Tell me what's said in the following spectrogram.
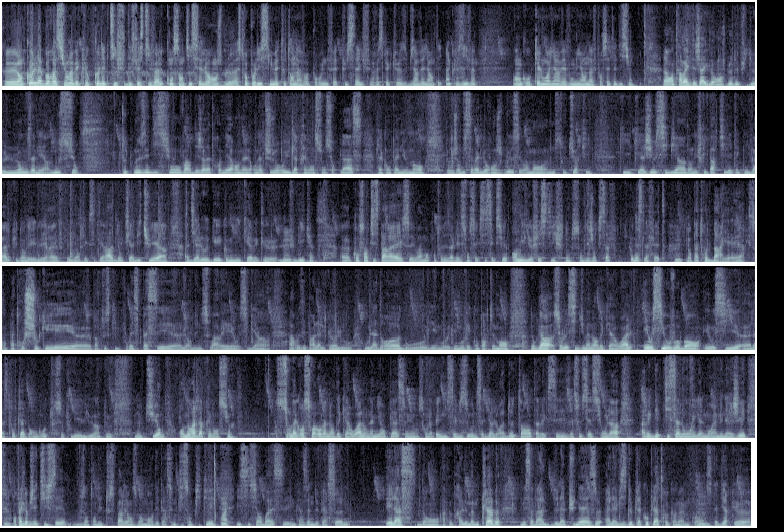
Euh, en collaboration avec le collectif des festivals Consentis et l'Orange Bleu, Astropolis met tout en œuvre pour une fête plus safe, respectueuse, bienveillante et inclusive. En gros, quels moyens avez-vous mis en œuvre pour cette édition? Alors on travaille déjà avec l'Orange Bleu depuis de longues années. hein. Nous, sur toutes nos éditions, voire déjà la première, on a, on a toujours eu de la prévention sur place, de l'accompagnement. Et aujourd'hui, c'est vrai, l'Orange Bleu, c'est vraiment une structure qui, qui, qui agit aussi bien dans les free parties, les technivals, que dans les, les rêves payantes, etc. Donc qui est habitué à, à dialoguer, communiquer avec le, le Mm. public. Euh, Consentis, pareil, c'est vraiment contre les agressions sexistes sexuelles en milieu festif. Donc ce sont des gens qui savent qui connaissent la fête, Mm. qui n'ont pas trop de barrières, qui sont pas trop choqués euh, par tout ce qui pourrait se passer euh, lors d'une soirée, aussi bien arrosée par l'alcool ou, ou la drogue ou des, mau- des mauvais comportements. Donc là, sur le site du manoir de Kerwal, et aussi au Vauban, et aussi euh, à l'Astro Club, en gros, tout- sur tous les lieux un peu nocturnes, on aura de la prévention. Sur la grosse soirée au manoir de Kerwal, on a mis en place une- ce qu'on appelle une safe zone, c'est-à-dire il y aura deux tentes avec ces associations-là, avec des petits salons également aménagés. Mhm. En fait, l'objectif, c'est, vous entendez tous parler en ce moment des personnes qui sont piquées. Ouais. Ici sur Brest, c'est une quinzaine de personnes. Hélas, dans à peu près le même club, mais ça va de la punaise à la vis de plaque-au-plâtre quand même. quoi. Mhm. C'est-à-dire que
